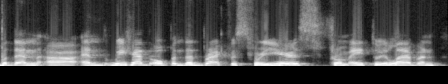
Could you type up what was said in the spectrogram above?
But then uh, and we had opened that breakfast for years from 8 to 11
